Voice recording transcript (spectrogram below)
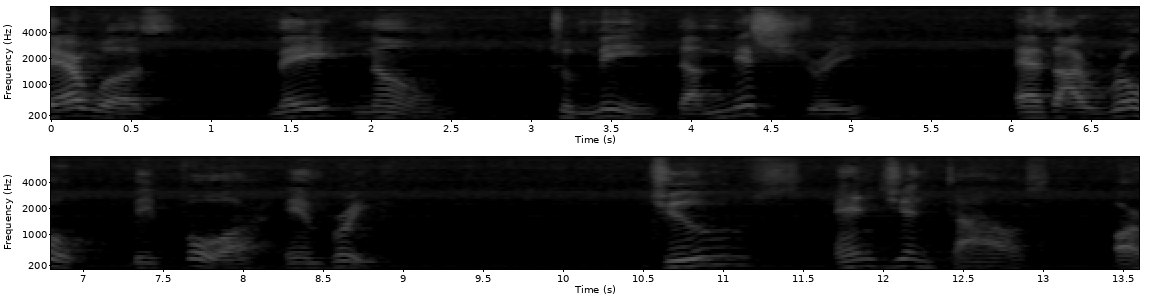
there was made known to me the mystery as I wrote before in brief. Jews and Gentiles are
